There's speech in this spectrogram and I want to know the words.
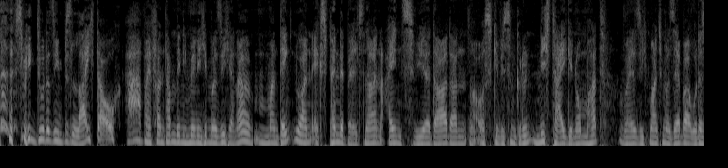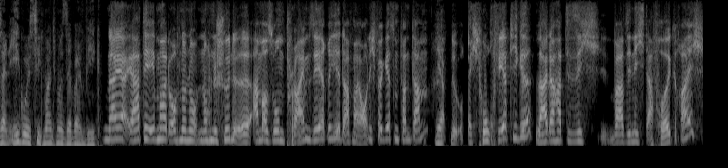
deswegen tut er sich ein bisschen leichter auch. Ah, bei Van Damme bin ich mir nicht immer sicher, ne? Man denkt nur an Expendables, ne, an eins, wie er da dann aus gewissen Gründen nicht teilgenommen hat, weil er sich manchmal selber, oder sein Ego ist sich manchmal selber im Weg. Naja, er hatte eben halt auch noch, noch eine schöne äh, Amazon Prime Serie, darf man auch nicht vergessen, Van Damme. Ja. Eine recht hochwertige. Leider hatte sich, war sie nicht erfolgreich.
